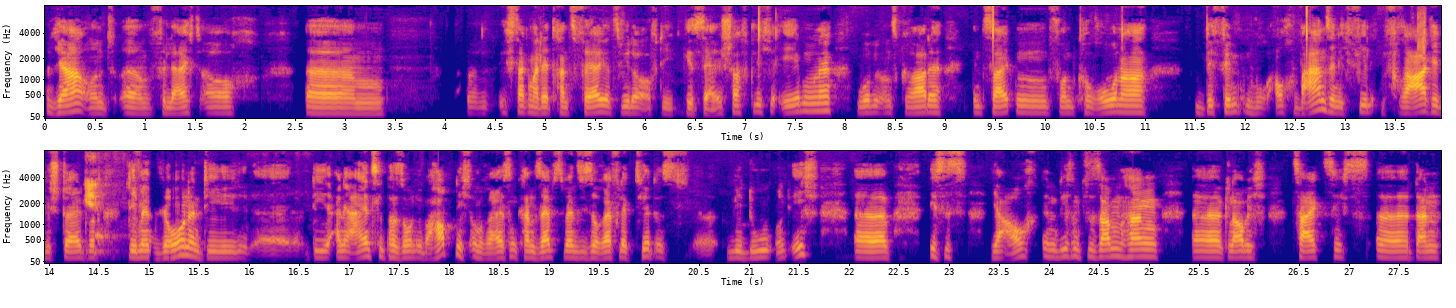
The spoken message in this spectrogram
Ja, und ähm, vielleicht auch, ähm, ich sag mal, der Transfer jetzt wieder auf die gesellschaftliche Ebene, wo wir uns gerade in Zeiten von Corona befinden, wo auch wahnsinnig viel in Frage gestellt wird, Dimensionen, die, äh, die eine Einzelperson überhaupt nicht umreißen kann, selbst wenn sie so reflektiert ist äh, wie du und ich, äh, ist es ja auch in diesem Zusammenhang, glaube ich, zeigt sich dann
